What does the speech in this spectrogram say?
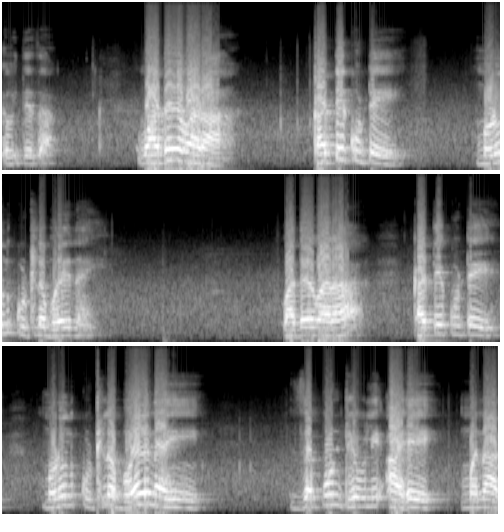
कवितेचा. वादळ वारा काटे कुटे म्हणून कुठलं भय नाही. वादळ वारा काटे कुटे म्हणून कुठलं भय नाही. जपून ठेवली आहे मनात.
